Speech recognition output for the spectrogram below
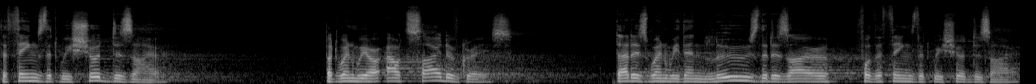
the things that we should desire. But when we are outside of grace, that is when we then lose the desire for the things that we should desire.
